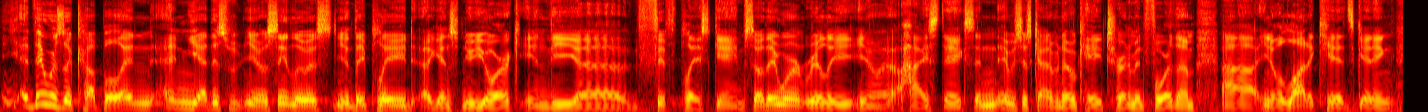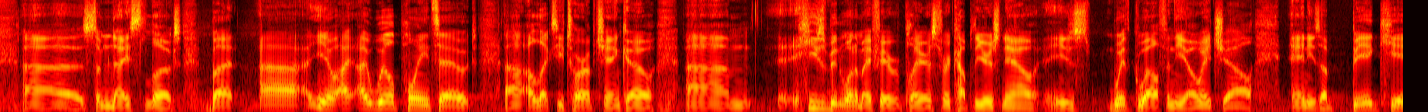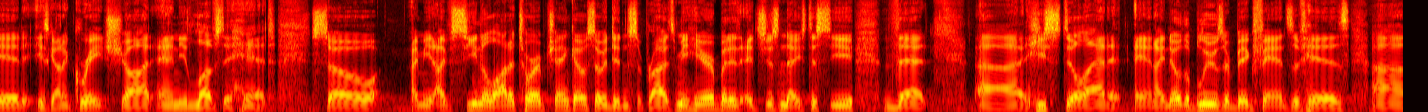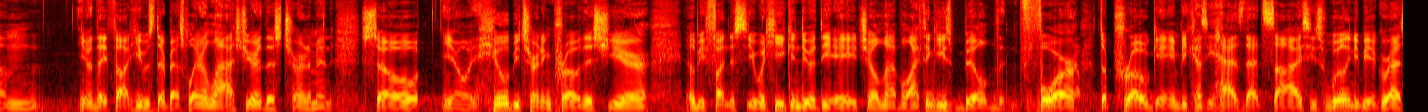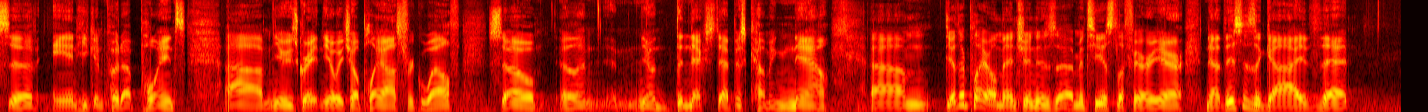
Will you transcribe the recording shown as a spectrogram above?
Yeah, there was a couple, and and yeah, this you know St. Louis, you know they played against New York in the uh, fifth place game, so they weren't really you know high stakes, and it was just kind of an okay tournament for them. Uh, you know, a lot of kids getting uh, some nice looks, but uh, you know, I, I, will point out uh, Alexei Toropchenko. Um, he's been one of my favorite players for a couple of years now. He's with Guelph in the OHL, and he's a big kid. He's got a great shot, and he loves to hit. So I mean, I've seen a lot of Toropchenko, so it didn't surprise me here, but it, it's just nice to see that uh, he's still at it. And I know the Blues are big fans of his. Um, you know, they thought he was their best player last year at this tournament. So, you know, he'll be turning pro this year. It'll be fun to see what he can do at the AHL level. I think he's built for the pro game because he has that size, he's willing to be aggressive, and he can put up points. Um, you know, he's great in the OHL playoffs for Guelph. So, uh, you know, the next step is coming now. Um, the other player I'll mention is uh, Matthias Laferriere. Now, this is a guy that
